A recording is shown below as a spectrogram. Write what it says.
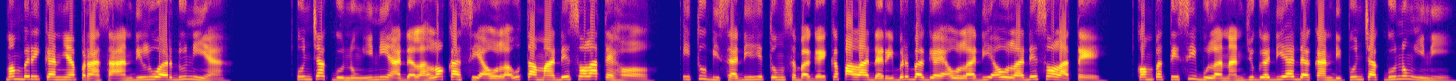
memberikannya perasaan di luar dunia. Puncak gunung ini adalah lokasi aula utama Desolate Hall. Itu bisa dihitung sebagai kepala dari berbagai aula di Aula Desolate. Kompetisi bulanan juga diadakan di puncak gunung ini.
